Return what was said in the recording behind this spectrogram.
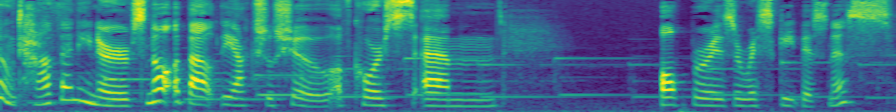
don't have any nerves, not about the actual show. Of course, um, opera is a risky business.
